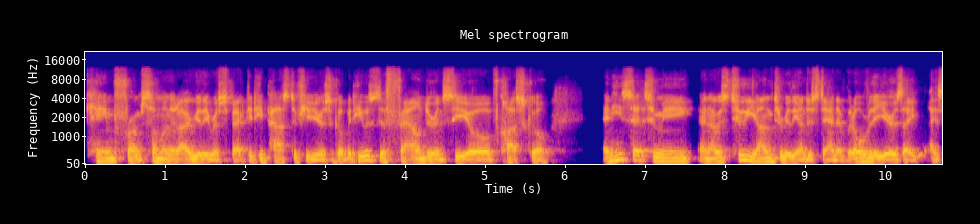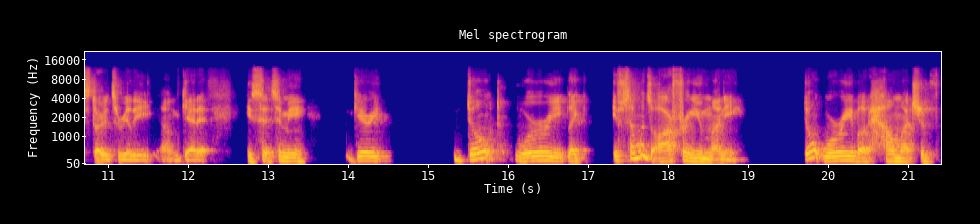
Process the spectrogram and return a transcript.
came from someone that I really respected. He passed a few years ago, but he was the founder and CEO of Costco. And he said to me, and I was too young to really understand it, but over the years, I, I started to really um, get it. He said to me, Gary, don't worry. Like, if someone's offering you money, don't worry about how much of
